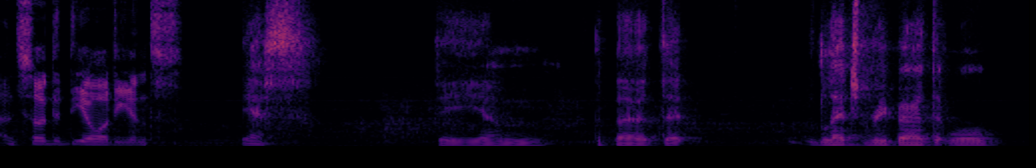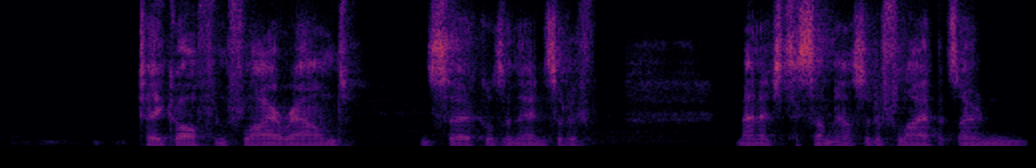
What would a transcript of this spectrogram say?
and so did the audience. Yes, the um the bird that legendary bird that will take off and fly around in circles and then sort of manage to somehow sort of fly up its own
